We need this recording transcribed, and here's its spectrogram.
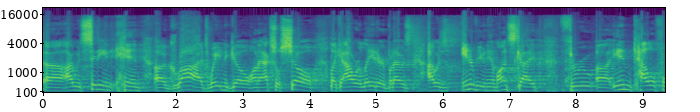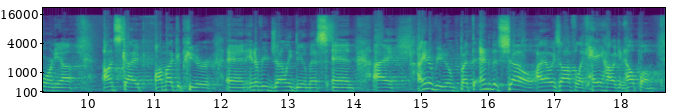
uh, I was sitting in a garage waiting to go on an actual show like an hour later. But I was I was interviewing him on Skype through uh, in California on Skype on my computer and interviewed John Lee Dumas. And I, I interviewed him, but at the end of the show, I always offer, like, hey, how I can help him.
